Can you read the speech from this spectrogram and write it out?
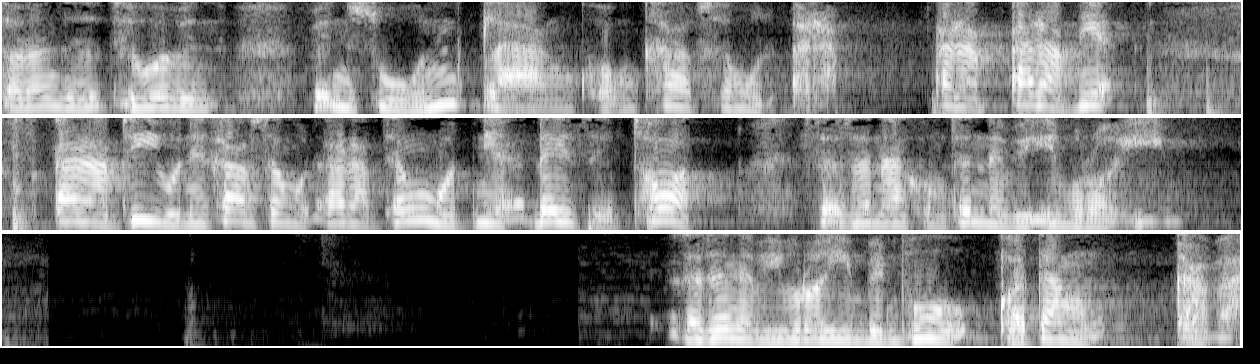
ตอนนั้นถือว่าเป็นเป็นศูนย์กลางของคาบสมุทรอาหรับอาหรับอาหรับเนี่ยอาหรับที่อยู่ในคาบสมุทรอาหรับทั้งหมดเนี่ยได้สืบทอดศาสนาของท่านนบีอิบรอฮีม และท่านนบีอิบรอฮิมเป็นผู้ก่อตั้งกาบะ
